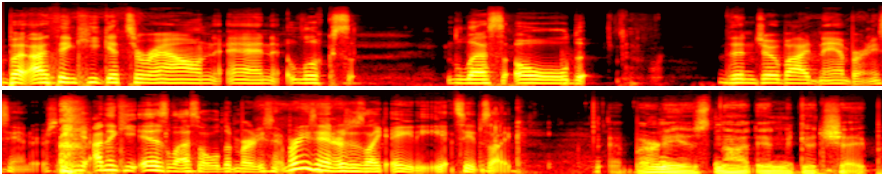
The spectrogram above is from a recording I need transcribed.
but I think he gets around and looks less old than Joe Biden and Bernie Sanders. I think he is less old than Bernie Sanders. Bernie Sanders is like 80, it seems like. Bernie is not in good shape.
